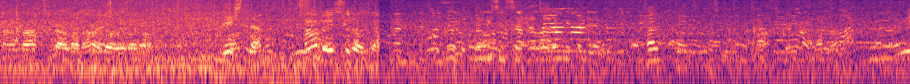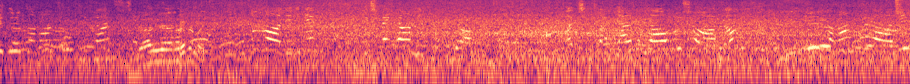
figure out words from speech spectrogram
Sen daha çıkar bana. Hadi oraya. 5 lira. Ha 5 lira hocam. Büyüdüğü zaman çok güzel çiçek. Uzun vadeli de içmekten bitiriyor aslında. Açıkça yani yavru şu anda büyüdüğü zaman bayağı bir şey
